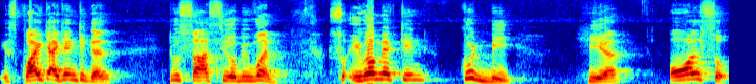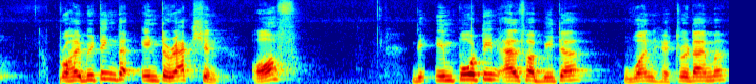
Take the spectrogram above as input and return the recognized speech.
is quite identical to SARS-CoV-1. So ivermectin could be here also prohibiting the interaction of the importin alpha beta 1 heterodimer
